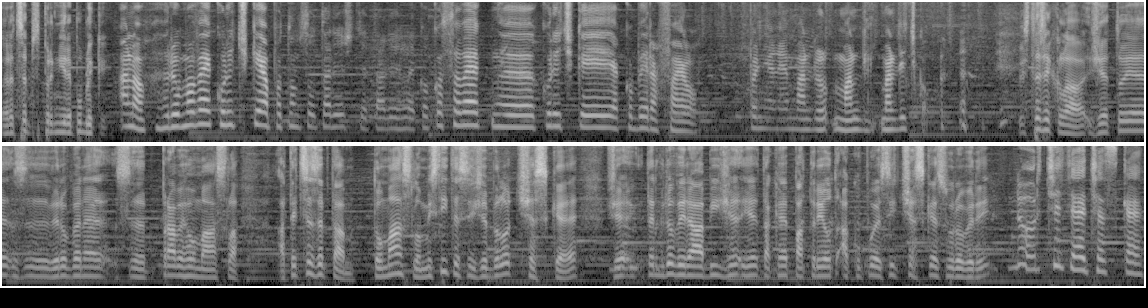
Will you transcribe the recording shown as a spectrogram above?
Recept z první republiky. Ano, rumové kuličky a potom jsou tady ještě tadyhle kokosové e, kuličky, jakoby Rafaelo, plněné mandl, mandl, mandličkou. Vy jste řekla, že to je z, vyrobené z pravého másla. A teď se zeptám, to máslo, myslíte si, že bylo české, že ten, kdo vyrábí, že je také patriot a kupuje si české suroviny? No určitě je české.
